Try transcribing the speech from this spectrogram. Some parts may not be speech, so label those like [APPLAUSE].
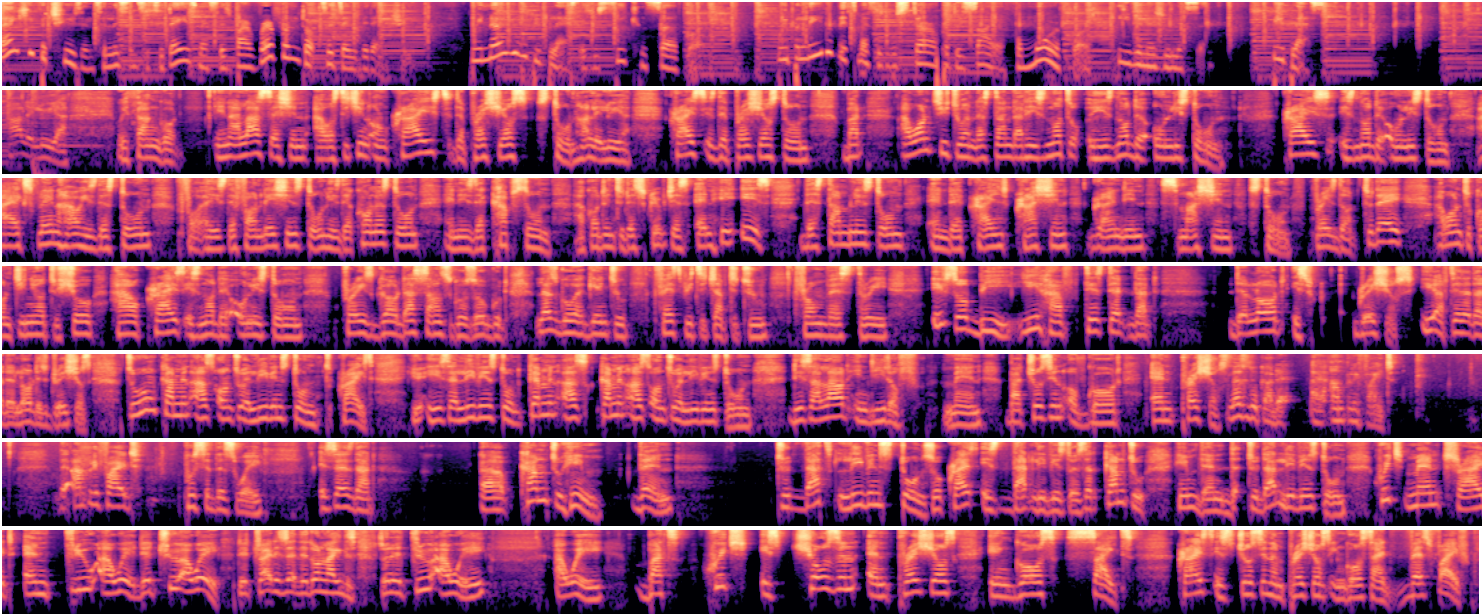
Thank you for choosing to listen to today's message by Reverend Dr. David Entry. We know you will be blessed as you seek and serve God. We believe that this message will stir up a desire for more of God even as you listen. Be blessed. Hallelujah. We thank God. In our last session, I was teaching on Christ, the precious stone. Hallelujah. Christ is the precious stone, but I want you to understand that he's not he's not the only stone. Christ is not the only stone. I explain how he's the stone for he's the foundation stone, he's the cornerstone, and he's the capstone according to the scriptures. And he is the stumbling stone and the crashing, grinding, smashing stone. Praise God. Today I want to continue to show how Christ is not the only stone. Praise God. That sounds go so good. Let's go again to First Peter chapter 2 from verse 3. If so be ye have tasted that the Lord is gracious. You have stated that the Lord is gracious. To whom coming us unto a living stone, to Christ, he is a living stone. Coming us, coming us unto a living stone, disallowed indeed of men, but chosen of God and precious. Let's look at the uh, Amplified. The Amplified puts it this way. It says that, uh, come to him then to that living stone. So Christ is that living stone. He said, Come to him then, to that living stone, which men tried and threw away. They threw away. They tried, they said, they don't like this. So they threw away, away, but which is chosen and precious in God's sight. Christ is chosen and precious in God's sight. Verse 5.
